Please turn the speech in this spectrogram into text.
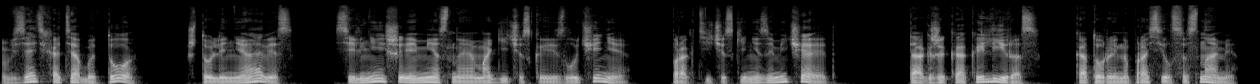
Взять хотя бы то, что Лениавис сильнейшее местное магическое излучение практически не замечает, так же, как и Лирос, который напросился с нами.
